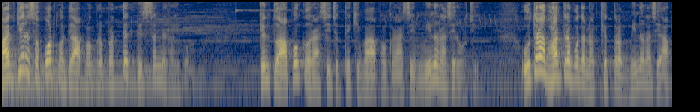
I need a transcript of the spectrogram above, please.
भाग्यर सपोर्ट आप प्रत्येक डिशन में रुँतु आप राशि जो देखा आप राशि मीन राशि रोचे भाद्रपद नक्षत्र मीन राशि आप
